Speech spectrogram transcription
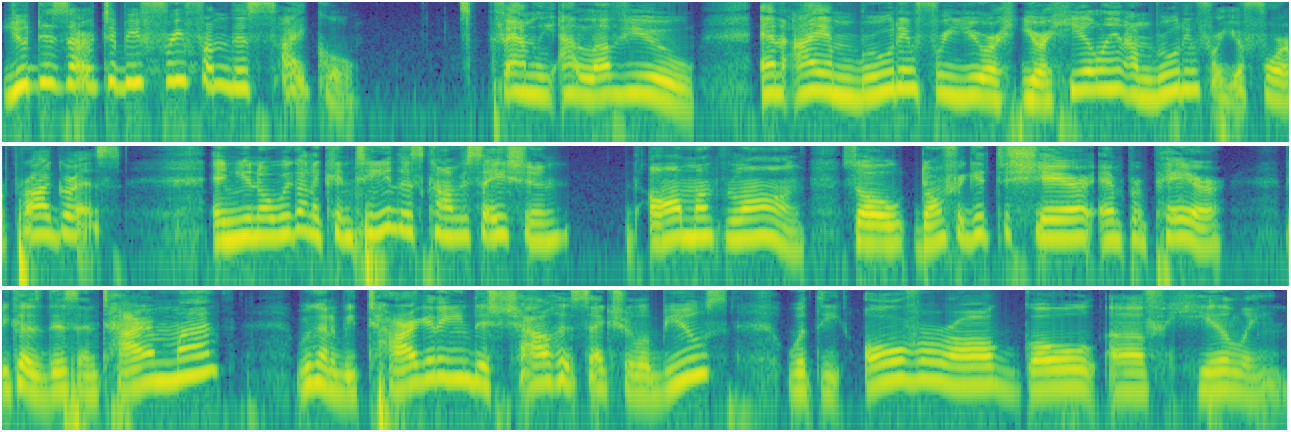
You deserve to be free from this cycle. Family, I love you. And I am rooting for your your healing. I'm rooting for your forward progress. And you know, we're going to continue this conversation all month long. So don't forget to share and prepare because this entire month we're going to be targeting this childhood sexual abuse with the overall goal of healing.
